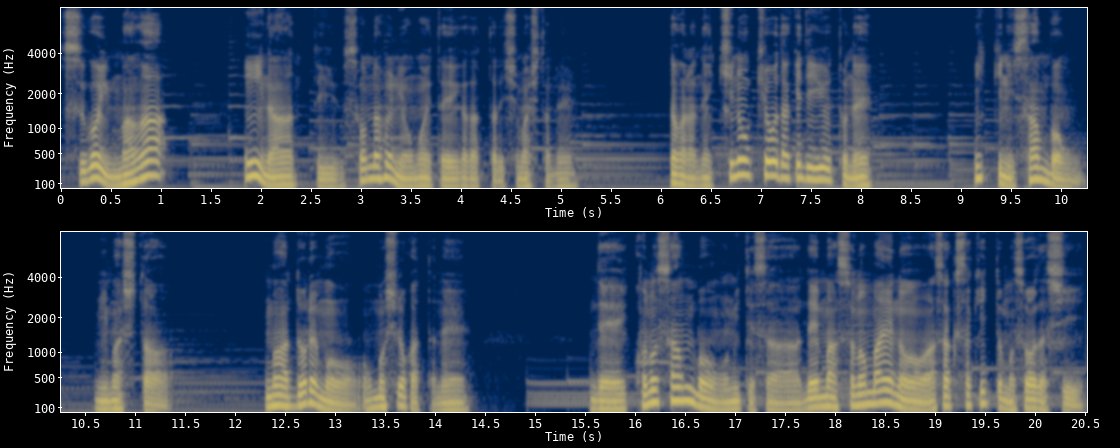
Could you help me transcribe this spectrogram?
すごい間がいいなっていう、そんな風に思えた映画だったりしましたね。だからね、昨日今日だけで言うとね、一気に3本見ました。まあ、どれも面白かったね。で、この3本を見てさ、で、まあ、その前の浅草キッドもそうだし、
